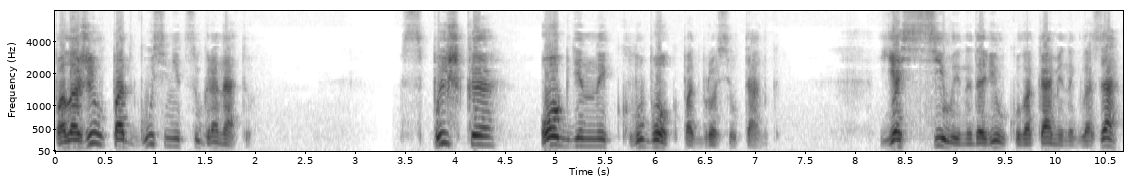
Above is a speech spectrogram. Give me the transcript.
положил под гусеницу гранату. Вспышка, огненный клубок подбросил танк. Я с силой надавил кулаками на глаза,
